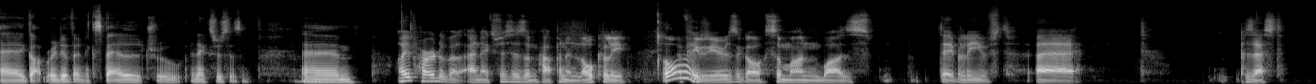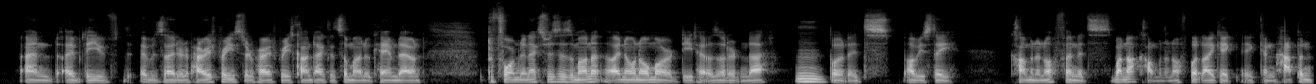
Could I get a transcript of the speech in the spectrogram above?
uh, got rid of and expelled through an exorcism. Um I've heard of a- an exorcism happening locally Oh, a few years ago. Someone was, they believed, uh, possessed, and I believe it was either the parish priest or the parish priest contacted someone who came down, performed an exorcism on it. I know no more details other than that, Hmm. but it's obviously common enough, and it's well not common enough, but like it, it can happen,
